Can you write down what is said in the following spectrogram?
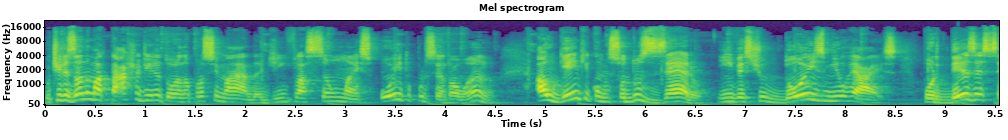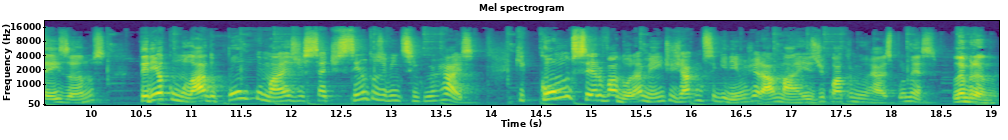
utilizando uma taxa de retorno aproximada de inflação mais 8% ao ano, alguém que começou do zero e investiu 2 mil reais por 16 anos teria acumulado pouco mais de 725 mil reais, que conservadoramente já conseguiriam gerar mais de 4 mil reais por mês. Lembrando,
